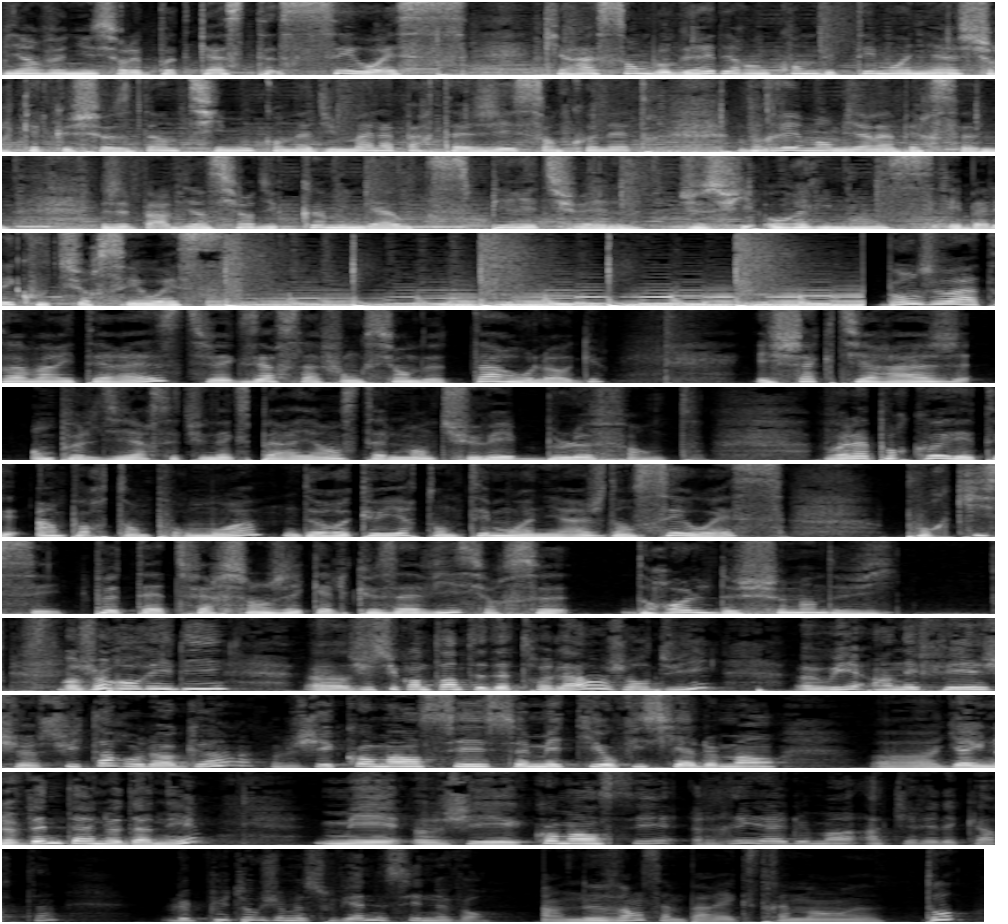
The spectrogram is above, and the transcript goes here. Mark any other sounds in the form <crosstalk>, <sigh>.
bienvenue sur le podcast COS qui rassemble au gré des rencontres des témoignages sur quelque chose d'intime qu'on a du mal à partager sans connaître vraiment bien la personne. Je parle bien sûr du coming out spirituel. Je suis Aurélie Mons et belle écoute sur COS. Bonjour à toi Marie-Thérèse, tu exerces la fonction de tarologue et chaque tirage, on peut le dire, c'est une expérience tellement tu es bluffante. Voilà pourquoi il était important pour moi de recueillir ton témoignage dans COS pour qui sait peut-être faire changer quelques avis sur ce drôle de chemin de vie. Bonjour Aurélie, euh, je suis contente d'être là aujourd'hui. Euh, oui, en effet, je suis tarologue. J'ai commencé ce métier officiellement euh, il y a une vingtaine d'années, mais j'ai commencé réellement à tirer les cartes. Le plus tôt que je me souvienne, c'est 9 ans. 9 ans, ça me paraît extrêmement euh, tôt.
